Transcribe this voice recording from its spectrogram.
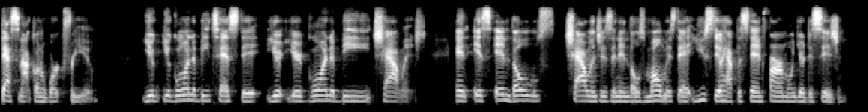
that's not going to work for you. You're, you're going to be tested. You're, you're going to be challenged. And it's in those challenges and in those moments that you still have to stand firm on your decision.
